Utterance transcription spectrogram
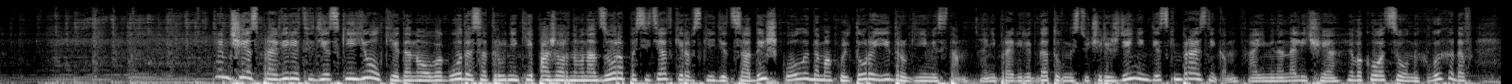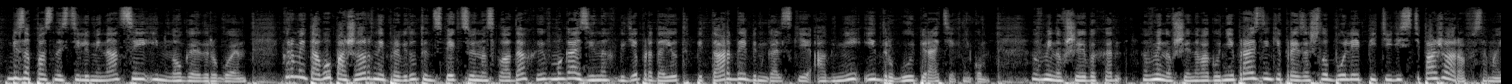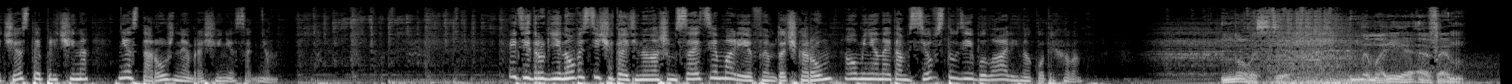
МЧС проверит детские елки. До Нового года сотрудники пожарного надзора посетят кировские детсады, школы, дома культуры и другие места. Они проверят готовность учреждений к детским праздникам, а именно наличие эвакуационных выходов, безопасность иллюминации и многое другое. Кроме того, пожарные проведут инспекцию на складах и в магазинах, где продают петарды, бенгальские огни и другую пиротехнику. В минувшие, выход... в минувшие новогодние праздники произошло более 50 пожаров. Самая частая причина – неосторожное обращение с огнем. Эти и другие новости читайте на нашем сайте mariafm.ru. А у меня на этом все. В студии была Алина Котрихова. Новости на Мария-ФМ.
